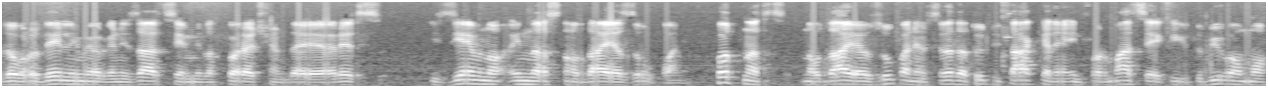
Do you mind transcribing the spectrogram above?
dobrodelnimi organizacijami, lahko rečem, da je res izjemno in nas navdaja zaupanje. Kot nas navdaja zaupanje, seveda tudi take informacije, ki jih dobivamo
